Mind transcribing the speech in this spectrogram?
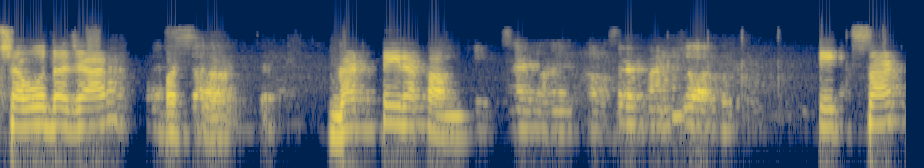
ચૌદ હજાર બસો. ઘટતી રકમ એકસઠ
